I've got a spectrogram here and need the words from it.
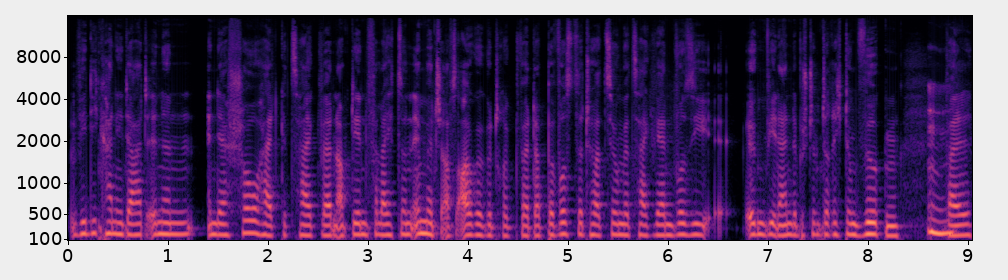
wie die KandidatInnen in der Show halt gezeigt werden, ob denen vielleicht so ein Image aufs Auge gedrückt wird, ob bewusst Situationen gezeigt werden, wo sie irgendwie in eine bestimmte Richtung wirken. Weil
